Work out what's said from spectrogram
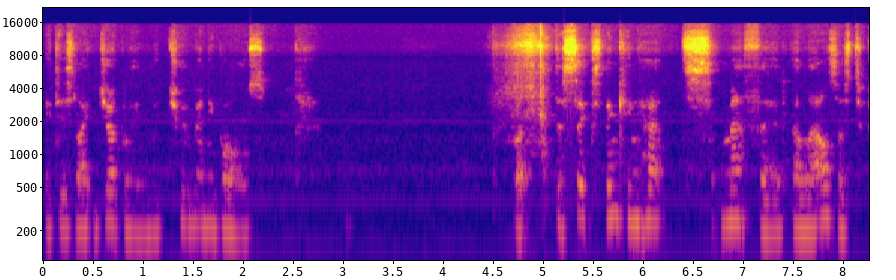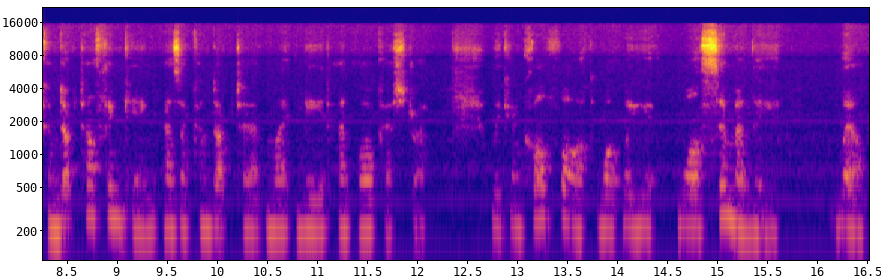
It is like juggling with too many balls. But the six thinking hats method allows us to conduct our thinking as a conductor might lead an orchestra. We can call forth what we will similarly well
